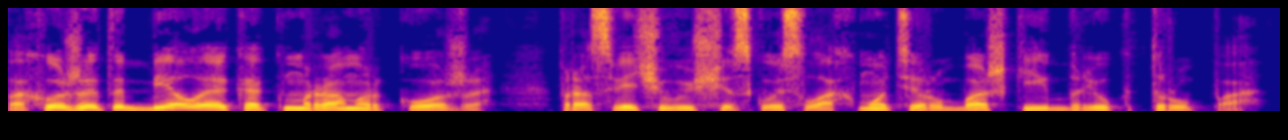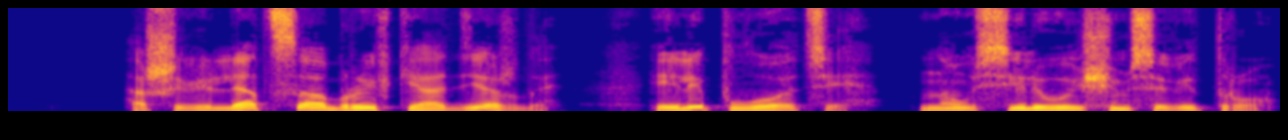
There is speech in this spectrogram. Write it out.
Похоже, это белая, как мрамор кожа, просвечивающая сквозь лохмотья рубашки и брюк трупа. А шевелятся обрывки одежды или плоти на усиливающемся ветру.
